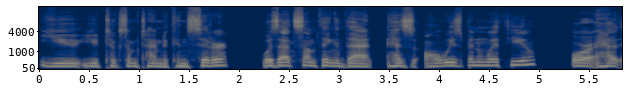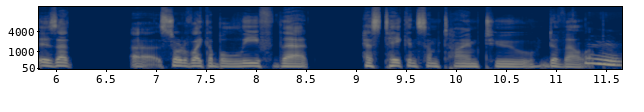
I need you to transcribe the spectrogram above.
you you took some time to consider. Was that something that has always been with you, or ha- is that uh, sort of like a belief that has taken some time to develop? Hmm.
